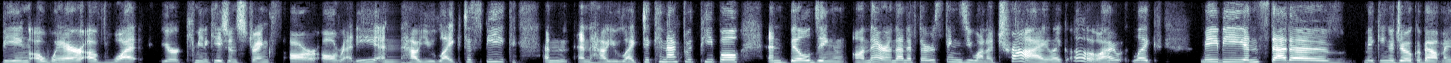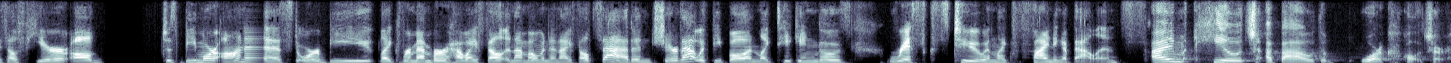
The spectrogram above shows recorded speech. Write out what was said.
being aware of what your communication strengths are already and how you like to speak and and how you like to connect with people and building on there. And then if there's things you want to try like oh i like maybe instead of making a joke about myself here i'll just be more honest or be like remember how i felt in that moment and i felt sad and share that with people and like taking those risks too and like finding a balance. I'm huge about work culture.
